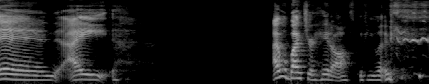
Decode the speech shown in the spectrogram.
And I I will bite your head off if you let me.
